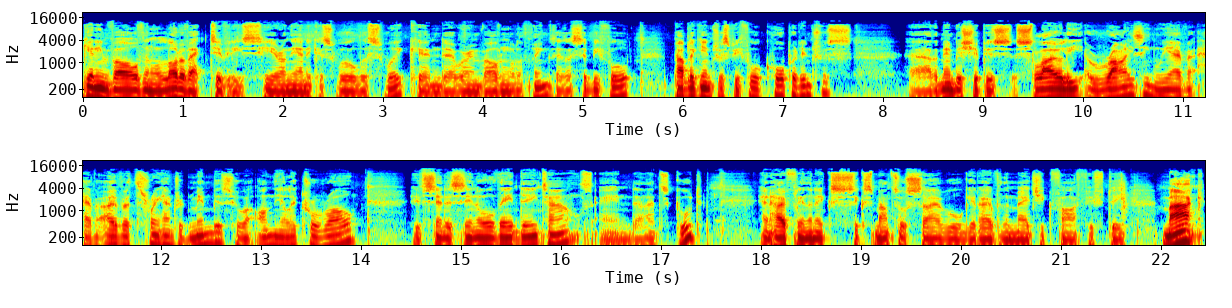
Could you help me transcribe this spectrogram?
get involved in a lot of activities here on the Anarchist World this week, and uh, we're involved in a lot of things, as I said before public interest before corporate interests. Uh, the membership is slowly rising. We have, have over 300 members who are on the electoral roll who've sent us in all their details, and uh, that's good. And hopefully, in the next six months or so, we'll get over the magic 550 mark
